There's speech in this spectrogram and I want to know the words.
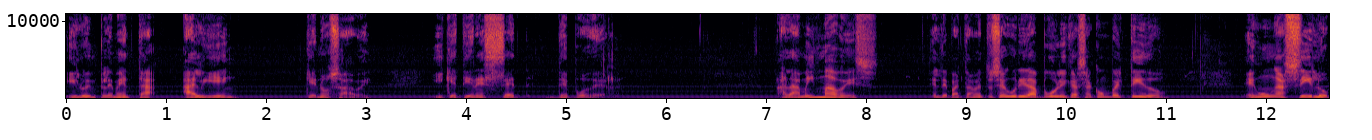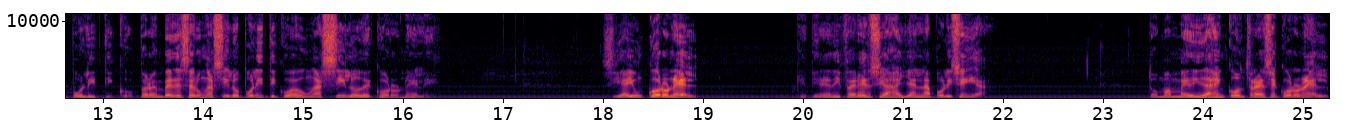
y lo implementa alguien que no sabe y que tiene sed de poder. A la misma vez, el Departamento de Seguridad Pública se ha convertido en un asilo político, pero en vez de ser un asilo político es un asilo de coroneles. Si hay un coronel que tiene diferencias allá en la policía, toman medidas en contra de ese coronel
